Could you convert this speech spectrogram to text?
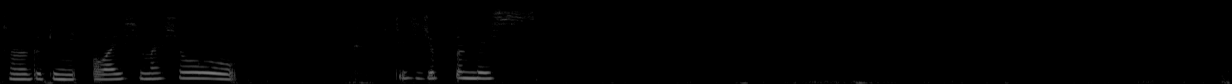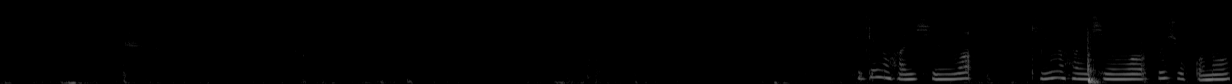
その時にお会いしましょう。7時10分です。次の配信は次の配信はどうしようかな。う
